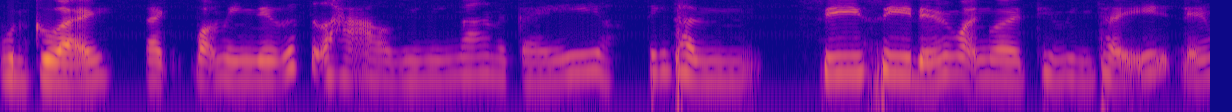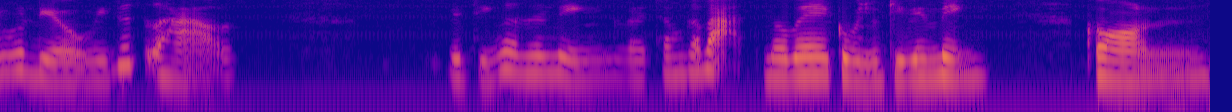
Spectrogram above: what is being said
buồn cười. Là bọn mình đều rất tự hào vì mình mang được cái tinh thần CC đến với mọi người thì mình thấy đến một điều mình rất tự hào về chính bản thân mình và trong các bạn MB cùng những ký với mình. Còn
